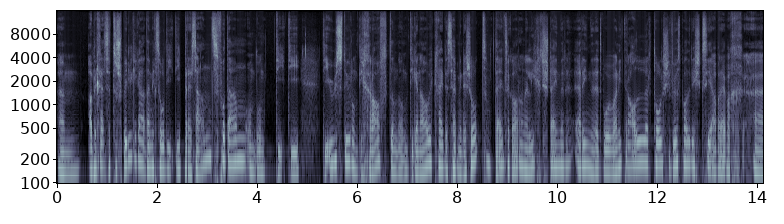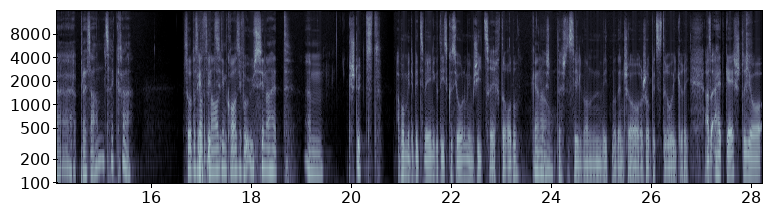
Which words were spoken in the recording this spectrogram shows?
Ähm, aber ich habe das Spiel gegeben, dann ich so die, die Präsenz von dem und, und die, die, die Ausdauer und die Kraft und, und die Genauigkeit, das hat mich dann schon zum Teil sogar an einen Lichtsteiner erinnert, wo nicht der allertollste Fußballer war, aber einfach äh, Präsenz hatte. So das Nationalteam quasi von uns hat ähm, gestützt. Aber mit ein bisschen weniger Diskussionen mit dem Schiedsrichter, oder? Genau. Das ist, das ist der Silvan Wittmer dann schon, schon ein bisschen ruhiger. Also er hat gestern ja,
